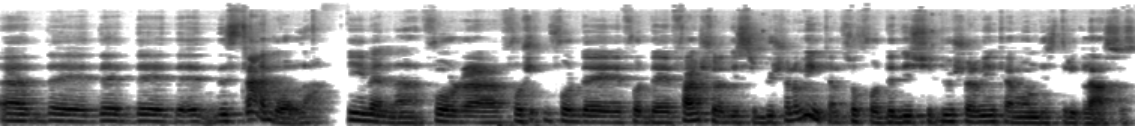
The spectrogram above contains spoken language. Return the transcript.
the, the, the, the, struggle even uh, for, uh, for, for, the, for the functional distribution of income, so for the distribution of income on these three classes.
